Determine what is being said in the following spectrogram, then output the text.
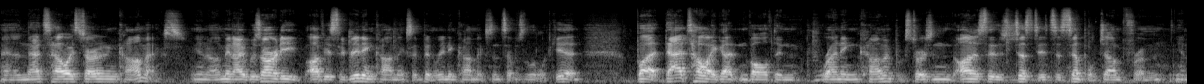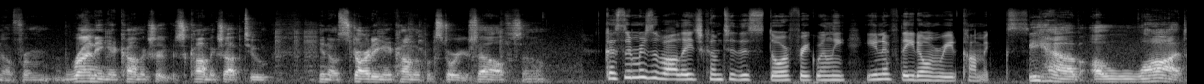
and that's how I started in comics. You know, I mean, I was already obviously reading comics. I've been reading comics since I was a little kid, but that's how I got involved in running comic book stores. And honestly, it's just it's a simple jump from you know from running a comic shop, comic shop to you know starting a comic book store yourself. So. Customers of all age come to this store frequently, even if they don't read comics. We have a lot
